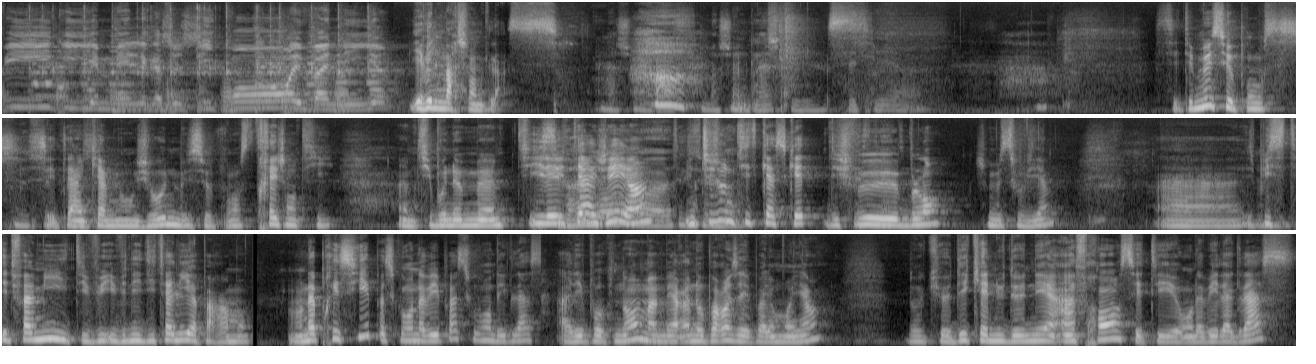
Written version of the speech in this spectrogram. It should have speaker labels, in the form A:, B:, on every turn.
A: fille qui aimait le glace citron et vanille.
B: Il y avait le marchand de glace.
C: Marchand de glace, marchand de glace, c'était. euh,
B: C'était Monsieur Ponce. C'était un camion jaune, Monsieur Ponce, très gentil. Un petit bonhomme, un petit... il était âgé, hein.
C: euh,
B: une, toujours une petite casquette, des cheveux blancs, je me souviens. Euh, et puis c'était de famille, il venait d'Italie apparemment. On appréciait parce qu'on n'avait pas souvent des glaces. À l'époque, non, ma mère, nos parents n'avaient pas les moyens. Donc euh, dès qu'elle nous donnait un franc, c'était, on avait la glace.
